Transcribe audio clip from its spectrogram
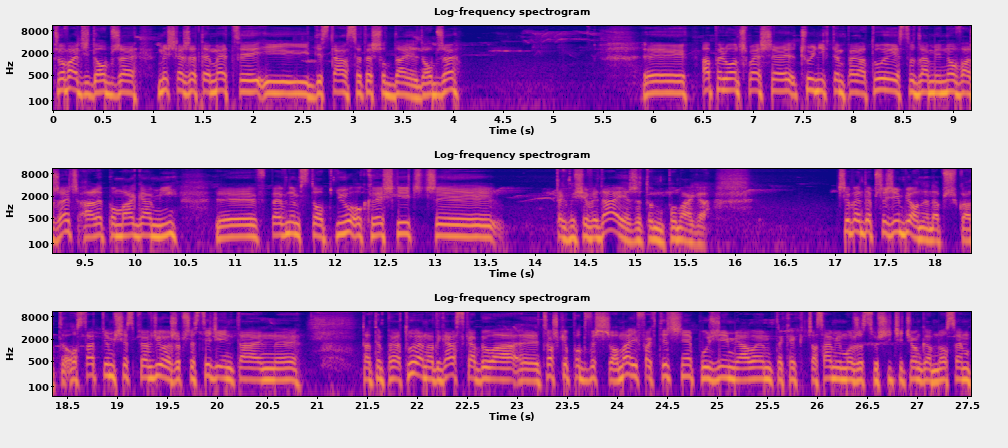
Prowadzi dobrze. Myślę, że te metry i dystanse też oddaje dobrze. Apple Watch ma jeszcze czujnik temperatury, jest to dla mnie nowa rzecz, ale pomaga mi w pewnym stopniu określić, czy tak mi się wydaje, że to mi pomaga czy będę przeziębiony na przykład. Ostatnio mi się sprawdziło, że przez tydzień ten, e, ta temperatura nadgarstka była e, troszkę podwyższona i faktycznie później miałem, tak jak czasami może słyszycie, ciągam nosem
